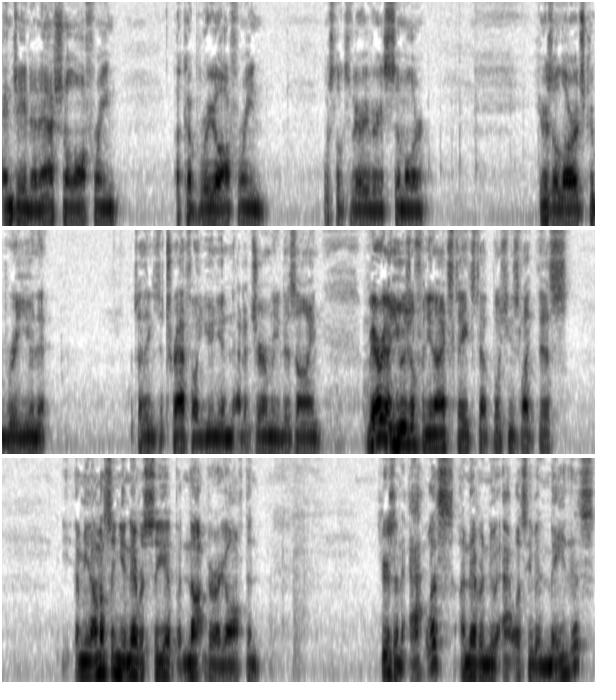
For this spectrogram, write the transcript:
NJ International offering a Kibri offering, which looks very, very similar. Here's a large Kibri unit, which I think is a Trafo Union out of Germany design. Very unusual for the United States to have bushings like this. I mean, I'm not saying you never see it, but not very often. Here's an Atlas. I never knew Atlas even made this.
